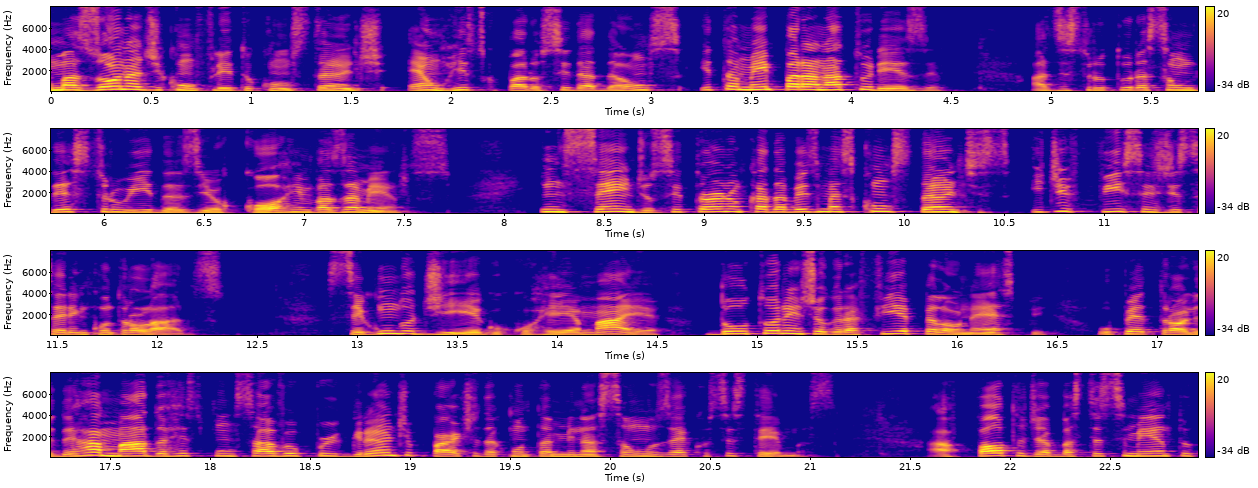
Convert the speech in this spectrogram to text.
Uma zona de conflito constante é um risco para os cidadãos e também para a natureza. As estruturas são destruídas e ocorrem vazamentos. Incêndios se tornam cada vez mais constantes e difíceis de serem controlados. Segundo Diego Correia Maia, doutor em geografia pela Unesp, o petróleo derramado é responsável por grande parte da contaminação nos ecossistemas. A falta de abastecimento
